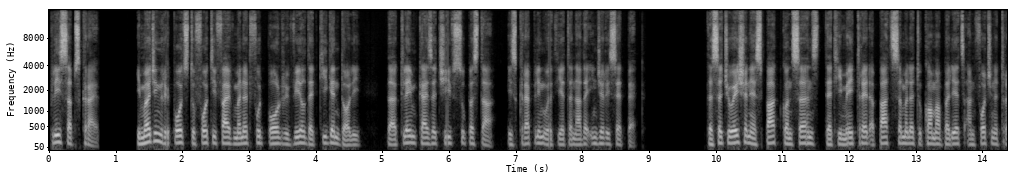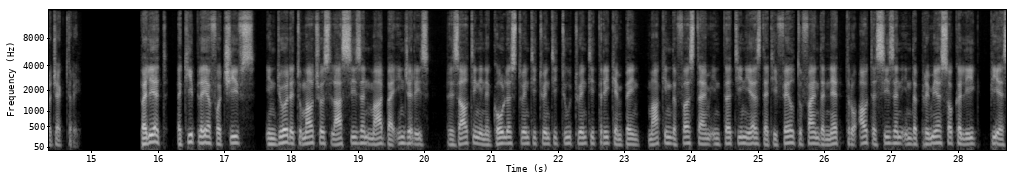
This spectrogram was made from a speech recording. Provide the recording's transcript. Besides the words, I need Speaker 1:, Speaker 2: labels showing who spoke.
Speaker 1: Please subscribe. Emerging reports to 45 Minute Football reveal that Keagan Dolly, the acclaimed Kaizer Chiefs superstar, is grappling with yet another injury setback. The situation has sparked concerns that he may tread a path similar to Khama Billiat's unfortunate trajectory. Billiat, a key player for Chiefs, endured a tumultuous last season marred by injuries, resulting in a goalless 2022-23 campaign, marking the first time in 13 years that he failed to find the net throughout a season in the Premier Soccer League, PS.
